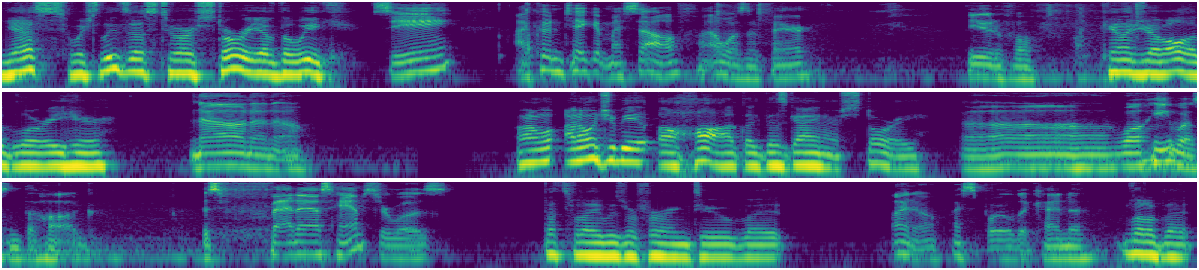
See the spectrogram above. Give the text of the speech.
Yes, which leads us to our story of the week. See? I couldn't take it myself. That wasn't fair. Beautiful. Can't let you have all the glory here. No, no, no. I don't, I don't want you to be a hog like this guy in our story. Uh, well, he wasn't the hog. This fat ass hamster was. That's what I was referring to, but I know. I spoiled it, kind of. a little bit.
